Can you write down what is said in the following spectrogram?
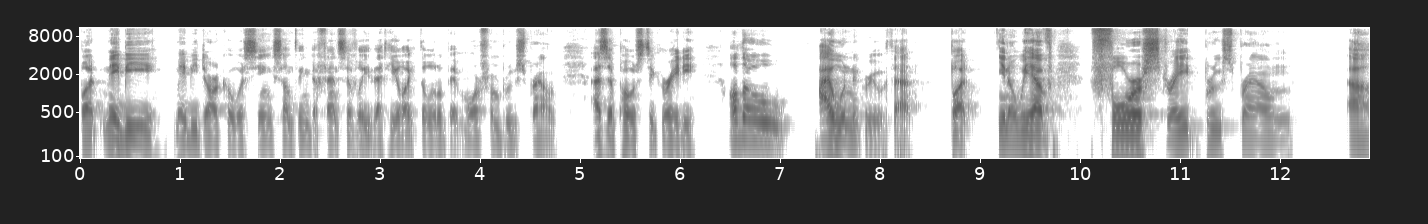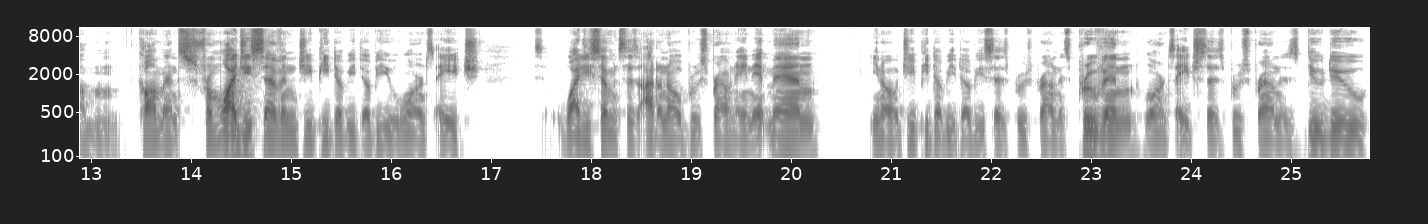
but maybe maybe Darko was seeing something defensively that he liked a little bit more from Bruce Brown as opposed to Grady. Although I wouldn't agree with that. But you know, we have four straight Bruce Brown um, comments from YG7, GPWW, Lawrence H. YG7 says, I don't know, Bruce Brown ain't it, man. You know, GPWW says Bruce Brown is proven. Lawrence H says Bruce Brown is doo doo.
